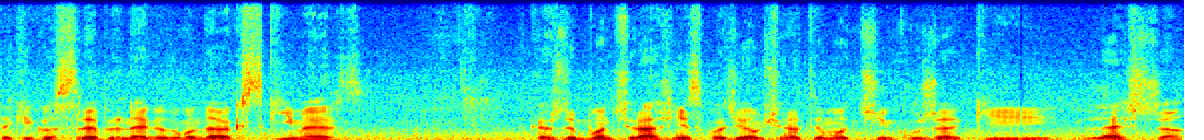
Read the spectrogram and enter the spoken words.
takiego srebrnego, wyglądał jak skimmer. W każdym bądź razie nie spodziewałem się na tym odcinku rzeki leszcza.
